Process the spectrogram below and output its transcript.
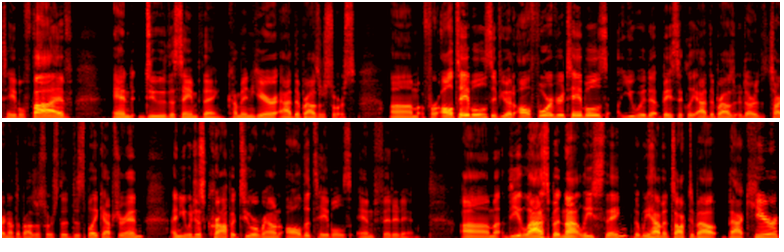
table five and do the same thing. Come in here, add the browser source. Um, for all tables, if you had all four of your tables, you would basically add the browser, or sorry, not the browser source, the display capture in, and you would just crop it to around all the tables and fit it in. Um, the last but not least thing that we haven't talked about back here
